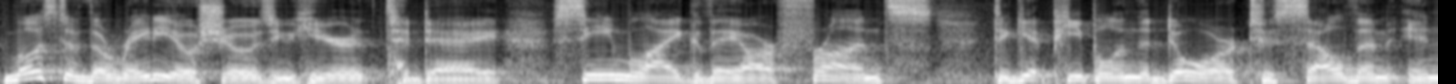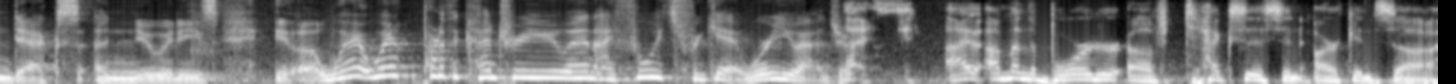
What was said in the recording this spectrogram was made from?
Most of the radio shows you hear today seem like they are fronts to get people in the door to sell them index annuities. Uh, where, where part of the country are you in? I always forget. Where are you at, Joe? I, am on the border of Texas and Arkansas.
